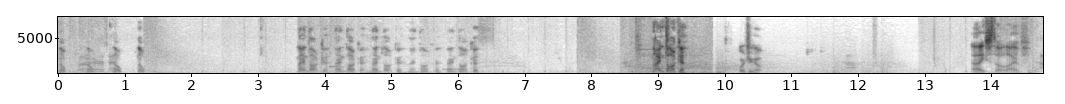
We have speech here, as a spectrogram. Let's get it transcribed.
Nope, nope, nope, nope. Nine Donka, nine Donka, nine Donka, nine Donka, nine Donka. Nine Donka! Where'd you go? Ah, he's still alive.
